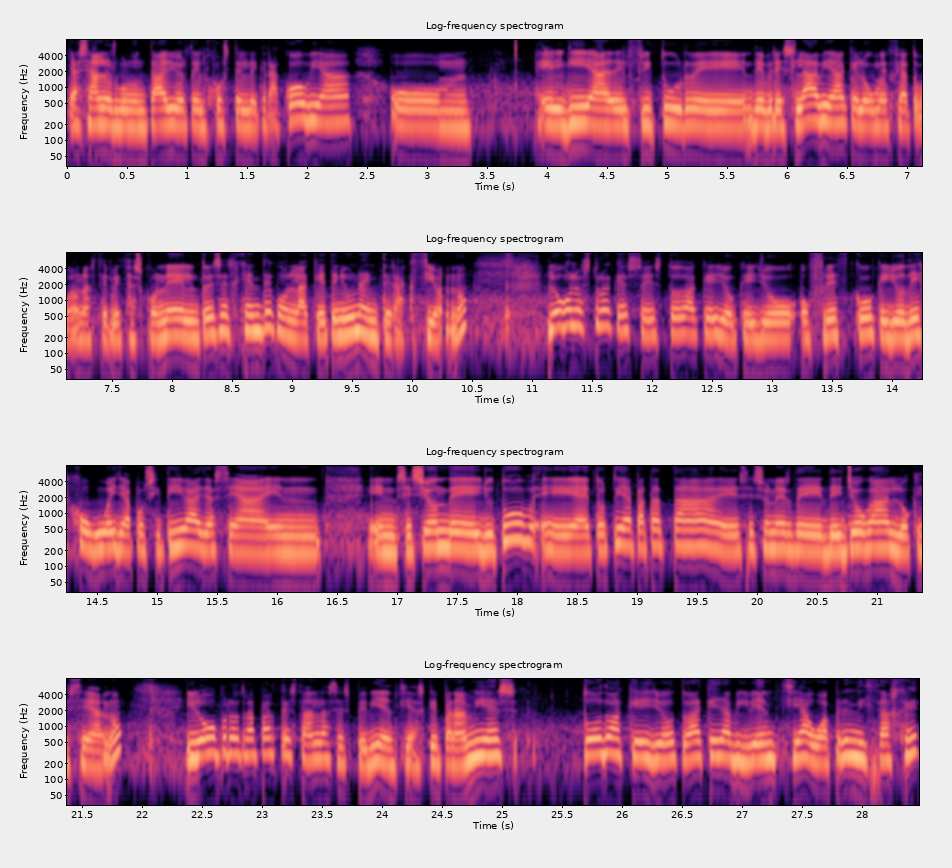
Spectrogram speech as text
ya sean los voluntarios del hostel de Cracovia o el guía del free tour de, Breslavia, que luego me fui a tomar unas cervezas con él. Entonces es gente con la que he tenido una interacción. ¿no? Luego los trueques es todo aquello que yo ofrezco, que yo dejo huella positiva, ya sea en, en sesión de YouTube, eh, tortilla de patata, eh, sesiones de, de, yoga, lo que sea. ¿no? Y luego por otra parte están las experiencias, que para mí es todo aquello, toda aquella vivencia o aprendizaje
